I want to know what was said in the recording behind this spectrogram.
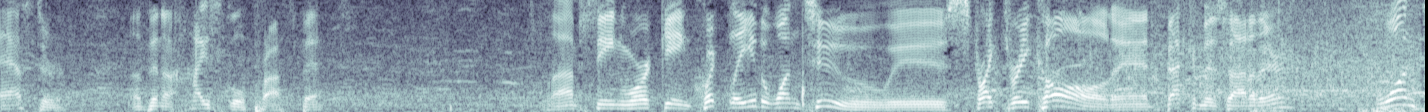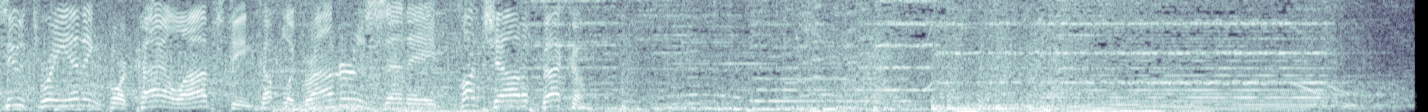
faster uh, than a high school prospect. Lobstein working quickly. The one two is strike three called and Beckham is out of there. One two three inning for Kyle Lobstein. Couple of grounders and a punch out of Beckham.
